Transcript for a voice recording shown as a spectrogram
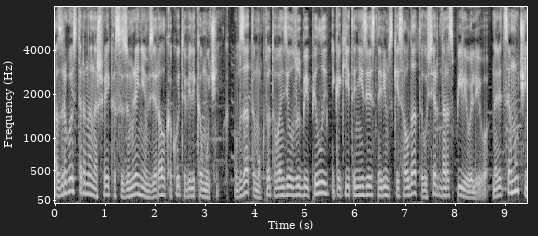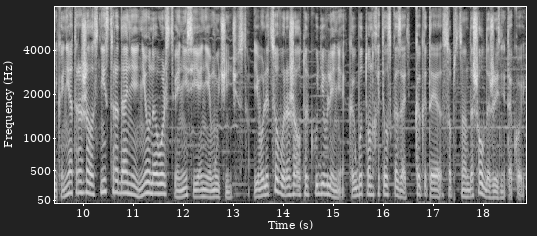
А с другой стороны на Швейка с изумлением взирал какой-то великомученик. Взад ему кто-то вонзил зубья пилы, и какие-то неизвестные римские солдаты усердно распиливали его. На лице мученика не отражалось ни страдания, ни удовольствия, ни сияния мученичества. Его лицо выражало только удивление, как будто он хотел сказать, как это я, собственно, дошел до жизни такой.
